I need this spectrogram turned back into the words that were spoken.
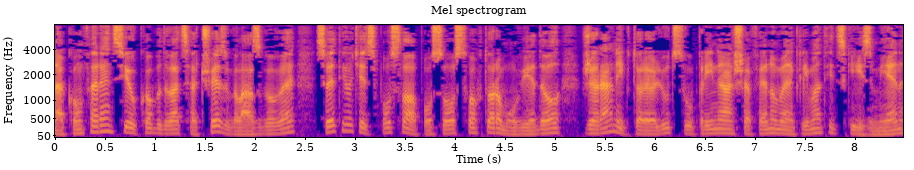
Na konferenciu COP26 v Glasgowe svätý Otec poslal posolstvo, v ktorom uviedol, že rany, ktoré ľudstvu prináša fenomén klimatických zmien,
